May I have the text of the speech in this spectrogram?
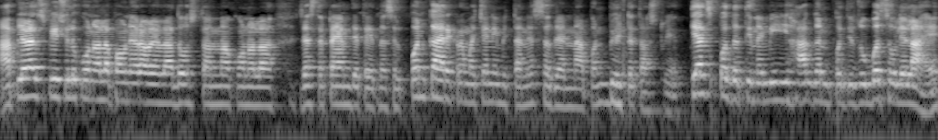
आपल्याला स्पेशल कोणाला पाहुण्या रावल्याला दोस्तांना कोणाला जास्त टाइम देता येत नसेल पण कार्यक्रमाच्या निमित्ताने सगळ्यांना आपण भेटत असतो त्याच पद्धतीने मी हा गणपती जो बसवलेला आहे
